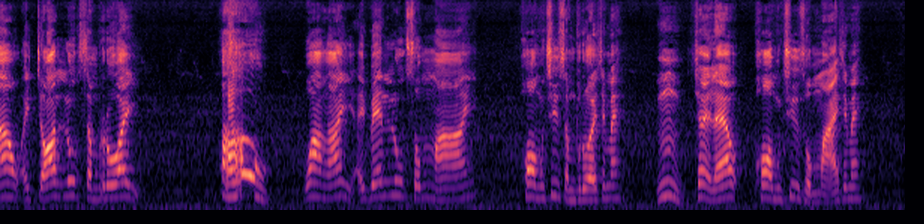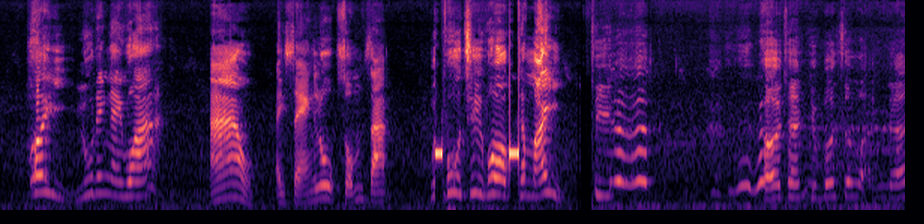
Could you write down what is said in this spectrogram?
อ้าวไอ้จอร์ดลูกสำรวยอ้าวว่าไงไอ้เบนซ์ลูกสมหมาย พ่อมึงชื่อสำรวยใช่ไหมอืมใช่แล้วพ่อมึงชื่อสมหมายใช่ไหมเฮ้ย รู้ได้ไงวะอ้าวไอ้แสงลูกสมศักดิ์มึงพูดชื่อพ่อทำไมทีรักรอฉันอยู่บนสวรรค์นะ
